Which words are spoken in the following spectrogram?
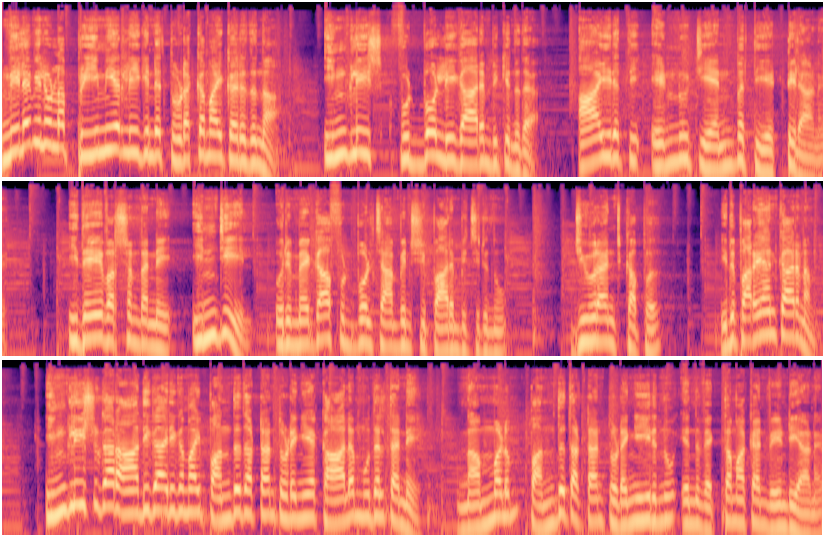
നിലവിലുള്ള പ്രീമിയർ ലീഗിന്റെ തുടക്കമായി കരുതുന്ന ഇംഗ്ലീഷ് ഫുട്ബോൾ ലീഗ് ആരംഭിക്കുന്നത് ആയിരത്തി എണ്ണൂറ്റി എൺപത്തി എട്ടിലാണ് ഇതേ വർഷം തന്നെ ഇന്ത്യയിൽ ഒരു മെഗാ ഫുട്ബോൾ ചാമ്പ്യൻഷിപ്പ് ആരംഭിച്ചിരുന്നു. Durand cup. ഇത് പറയാൻ കാരണം ഇംഗ്ലീഷുകാർ ആധികാരികമായി പന്ത് തട്ടാൻ തുടങ്ങിയ കാലം മുതൽ തന്നെ നമ്മളും പന്ത് തട്ടാൻ തുടങ്ങിയിരുന്നു എന്ന് വ്യക്തമാക്കാൻ വേണ്ടിയാണ്.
